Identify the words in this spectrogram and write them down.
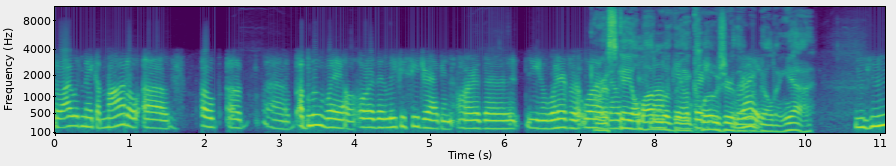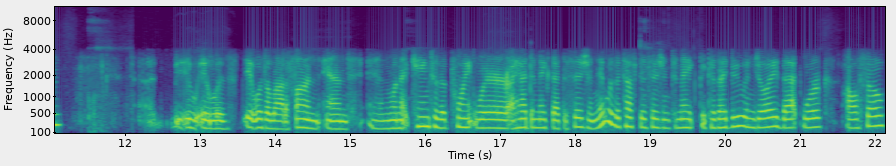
So I would make a model of a, a, a, blue whale or the leafy sea dragon or the you know whatever it was. or a was scale a model of the enclosure they were right. building. Yeah. Mm-hmm. it, it was it was a lot of fun and and when it came to the point where I had to make that decision it was a tough decision to make because I do enjoy that work also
